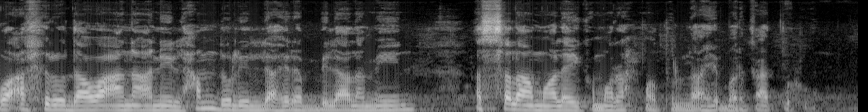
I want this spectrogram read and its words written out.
ও আসর দাওয়া আনা আনিল হামদুলিল্লাহ রব্বিল আলমিন। আসসালামু আলাইকুম রহমতুল্লাহ বরকাতুহু।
